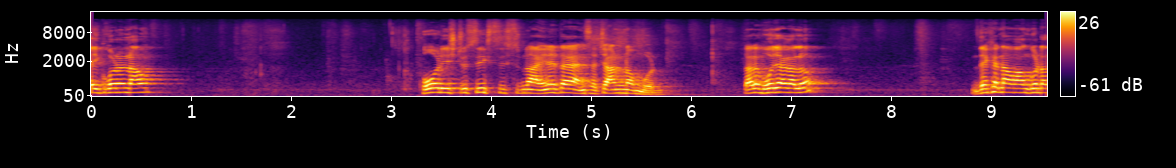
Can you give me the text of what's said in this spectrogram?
এই করে নাও। Four is to six is to nine এটা অ্যান্সার চার নম্বর। তাহলে বোঝা গেল। দেখে নাও অঙ্কটা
